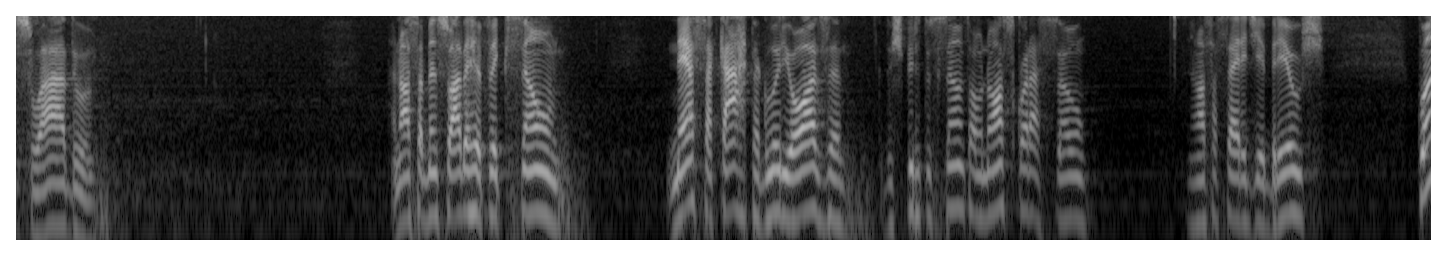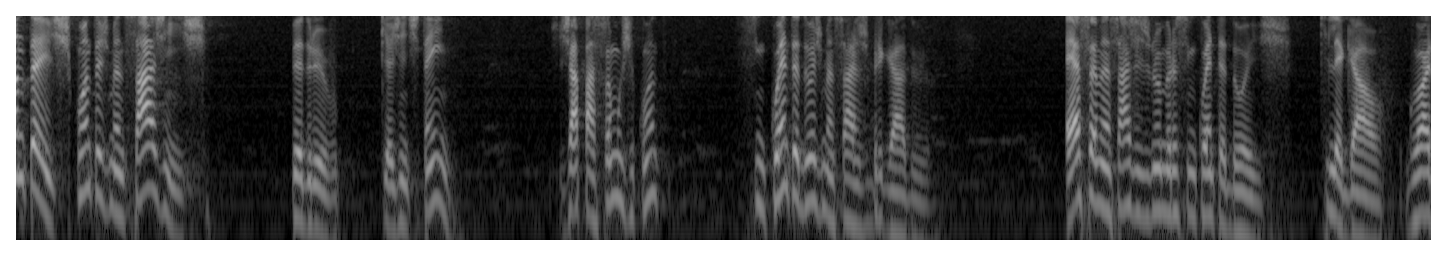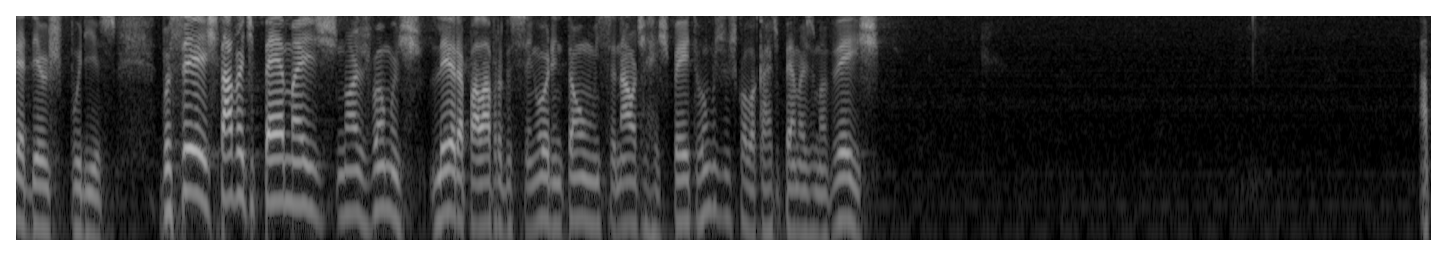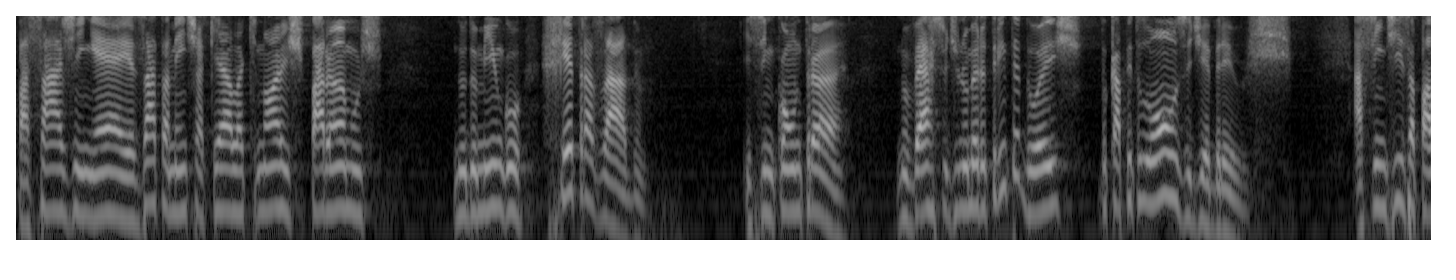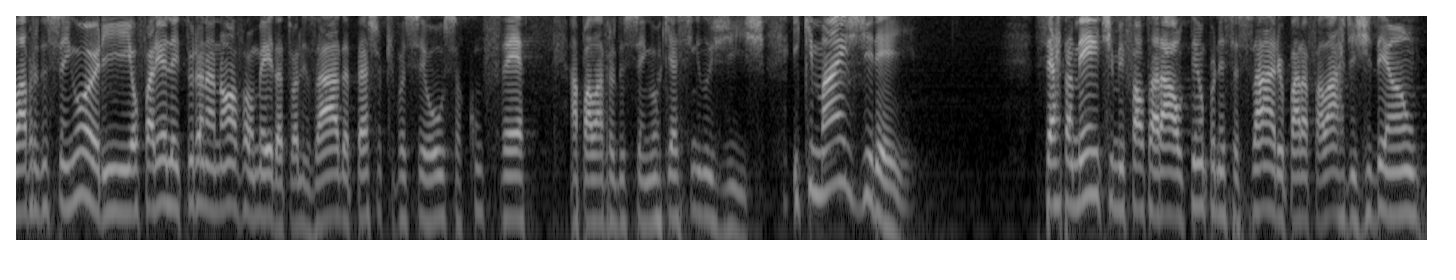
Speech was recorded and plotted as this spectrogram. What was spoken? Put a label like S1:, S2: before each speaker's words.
S1: abençoado. A nossa abençoada reflexão nessa carta gloriosa do Espírito Santo ao nosso coração, na nossa série de Hebreus. Quantas, quantas mensagens, Pedro que a gente tem? Já passamos de quanto? 52 mensagens, obrigado. Essa é a mensagem de número 52. Que legal. Glória a Deus por isso. Você estava de pé, mas nós vamos ler a palavra do Senhor, então, em sinal de respeito, vamos nos colocar de pé mais uma vez. A passagem é exatamente aquela que nós paramos no domingo retrasado e se encontra no verso de número 32 do capítulo 11 de Hebreus. Assim diz a palavra do Senhor, e eu farei a leitura na nova Almeida atualizada. Peço que você ouça com fé a palavra do Senhor, que assim nos diz. E que mais direi? Certamente me faltará o tempo necessário para falar de Gideão,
